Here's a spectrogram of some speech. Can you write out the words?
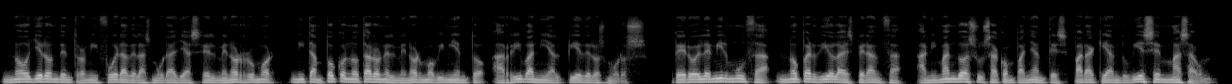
no oyeron dentro ni fuera de las murallas el menor rumor, ni tampoco notaron el menor movimiento, arriba ni al pie de los muros. Pero el emir Muza no perdió la esperanza, animando a sus acompañantes para que anduviesen más aún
